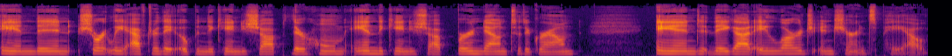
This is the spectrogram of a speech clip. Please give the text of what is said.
and then shortly after they opened the candy shop, their home and the candy shop burned down to the ground, and they got a large insurance payout.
